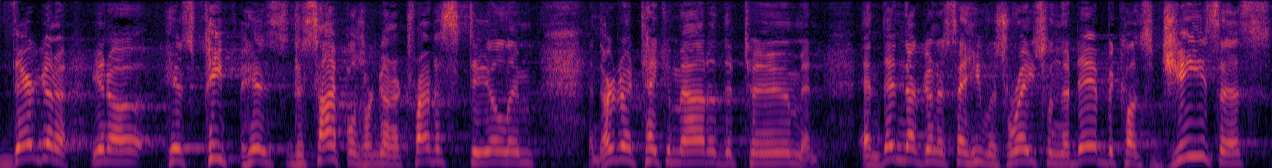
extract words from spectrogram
they're going to, you know, his, peop- his disciples are going to try to steal him and they're going to take him out of the tomb and, and then they're going to say he was raised from the dead because Jesus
